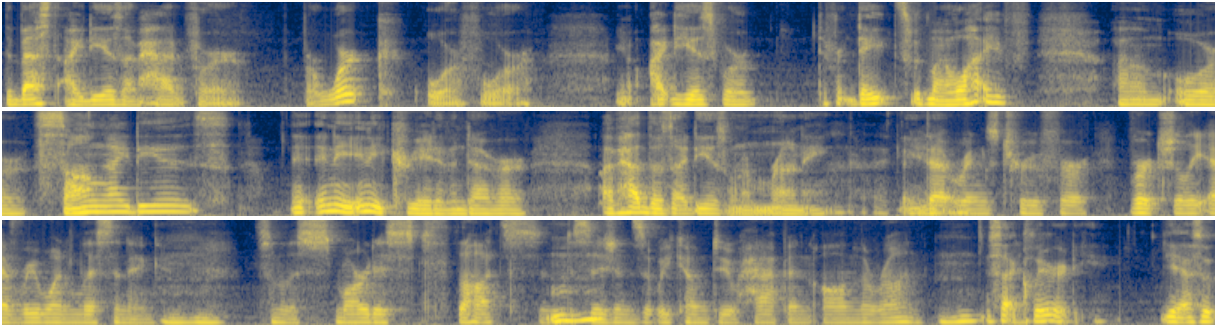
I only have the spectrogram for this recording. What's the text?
The best ideas I've had for for work or for you know ideas for different dates with my wife um, or song ideas any any creative endeavor I've had those ideas when I'm running think that rings true for virtually everyone listening. Mm-hmm. Some of the smartest thoughts and mm-hmm. decisions that we come to happen on the run. Mm-hmm. It's that clarity. Yeah, so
